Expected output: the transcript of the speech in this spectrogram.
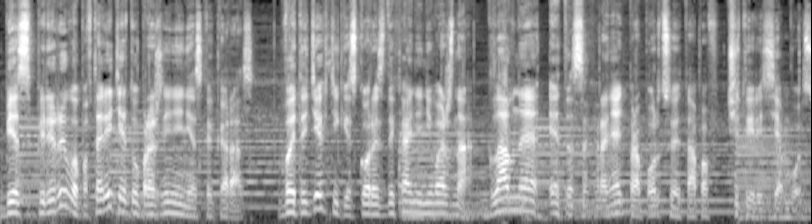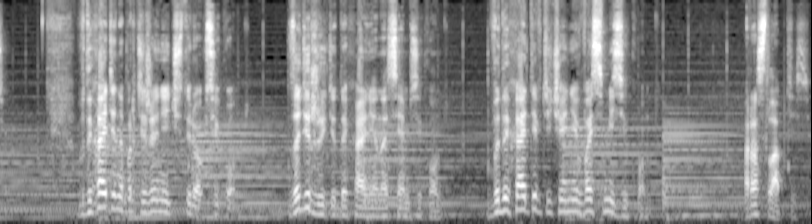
Без перерыва повторите это упражнение несколько раз. В этой технике скорость дыхания не важна, главное это сохранять пропорцию этапов 4, 7, 8. Вдыхайте на протяжении 4 секунд. Задержите дыхание на 7 секунд. Выдыхайте в течение 8 секунд. Расслабьтесь.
